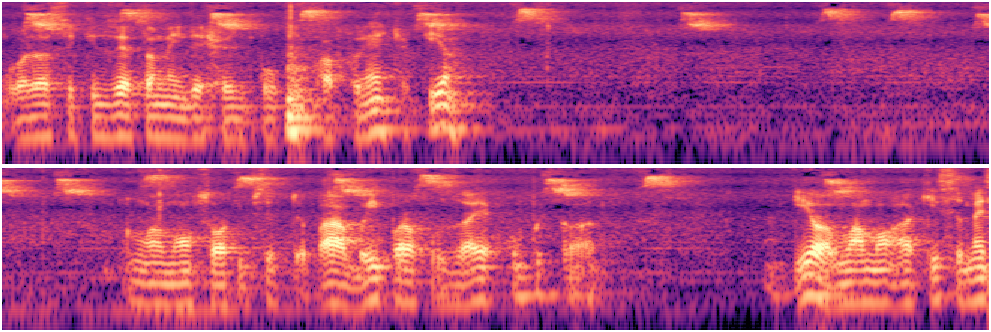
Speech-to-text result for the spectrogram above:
Agora se quiser também deixar ele um pouco para frente aqui ó. Uma mão só que precisa abrir e parafusar é complicado. Aqui, ó, uma, aqui também,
